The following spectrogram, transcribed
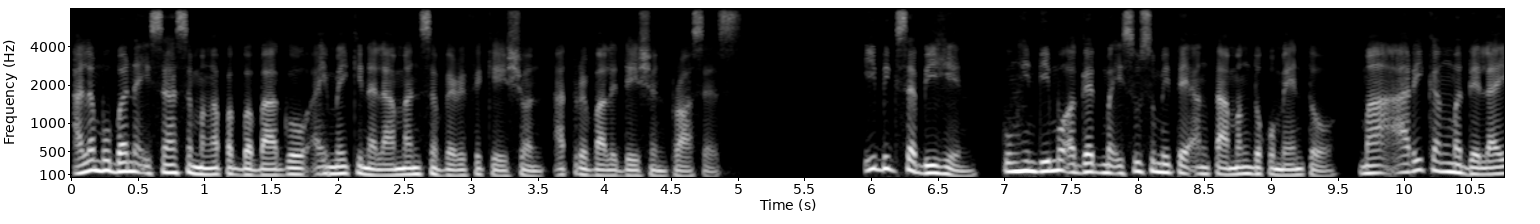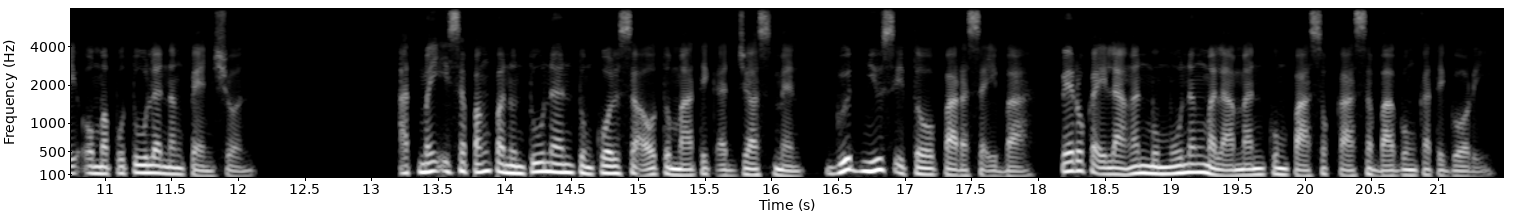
Alam mo ba na isa sa mga pagbabago ay may kinalaman sa verification at revalidation process? Ibig sabihin, kung hindi mo agad maisusumite ang tamang dokumento, maaari kang madelay o maputulan ng pensyon. At may isa pang panuntunan tungkol sa automatic adjustment, good news ito para sa iba, pero kailangan mo munang malaman kung pasok ka sa bagong kategory.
